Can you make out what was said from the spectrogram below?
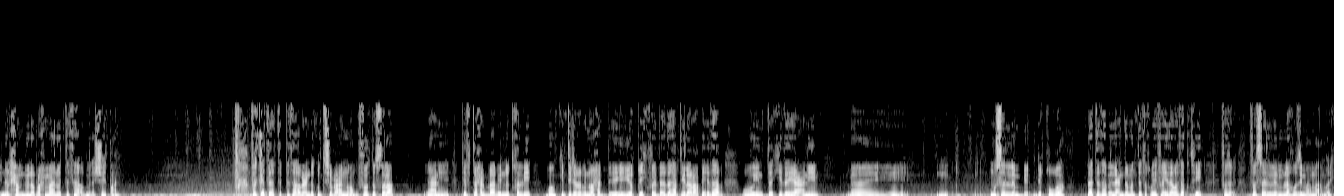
إنه الحمد من الرحمن والتثاؤب من الشيطان. فكثرة التثاؤب عندك وأنت شبعان نوم في وقت الصلاة يعني تفتح الباب إنه تخليه ممكن تجرب إنه أحد يرقيك. فاذا ذهبت إلى راقي اذهب وإنت كذا يعني آه، مسلم بقوة. لا تذهب إلا عند من تثق به. فإذا وثقت فيه فسلم له زمام أمرك.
